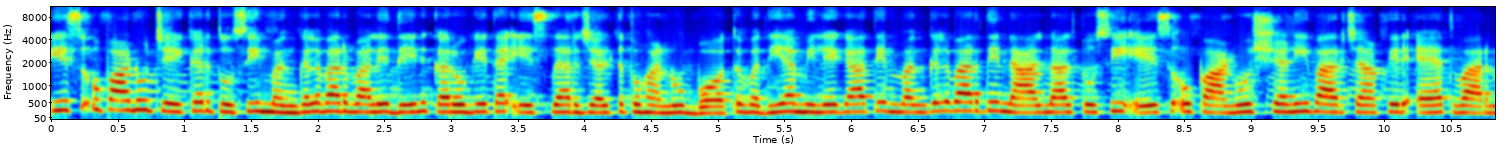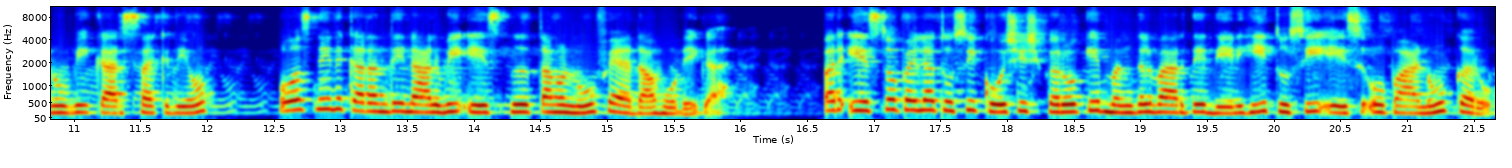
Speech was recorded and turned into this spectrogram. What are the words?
ਇਸ ਉਪਾਅ ਨੂੰ ਜੇਕਰ ਤੁਸੀਂ ਮੰਗਲਵਾਰ ਵਾਲੇ ਦਿਨ ਕਰੋਗੇ ਤਾਂ ਇਸ ਦਾ ਰਿਜ਼ਲਟ ਤੁਹਾਨੂੰ ਬਹੁਤ ਵਧੀਆ ਮਿਲੇਗਾ ਤੇ ਮੰਗਲਵਾਰ ਦੇ ਨਾਲ-ਨਾਲ ਤੁਸੀਂ ਇਸ ਉਪਾਅ ਨੂੰ ਸ਼ਨੀਵਾਰ ਜਾਂ ਫਿਰ ਐਤਵਾਰ ਨੂੰ ਵੀ ਕਰ ਸਕਦੇ ਹੋ। ਉਸ ਦਿਨ ਕਰਨ ਦੇ ਨਾਲ ਵੀ ਇਸ ਤੁਹਾਨੂੰ ਫਾਇਦਾ ਹੋਵੇਗਾ। ਪਰ ਇਸ ਤੋਂ ਪਹਿਲਾਂ ਤੁਸੀਂ ਕੋਸ਼ਿਸ਼ ਕਰੋ ਕਿ ਮੰਗਲਵਾਰ ਦੇ ਦਿਨ ਹੀ ਤੁਸੀਂ ਇਸ ਉਪਾਅ ਨੂੰ ਕਰੋ।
